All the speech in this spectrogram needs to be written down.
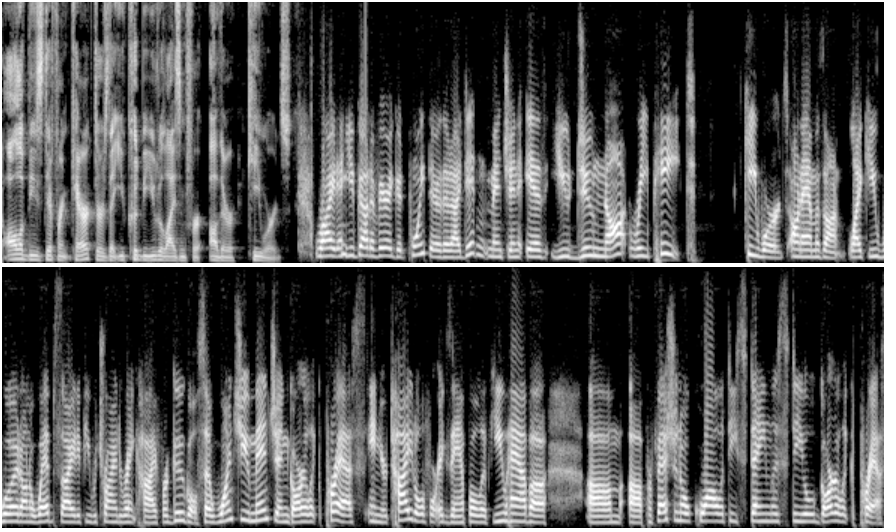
all of these different characters that you could be utilizing for other keywords. Right. And you've got a very good point there that I didn't mention is you do not repeat keywords on Amazon like you would on a website if you were trying to rank high for Google. So once you mention garlic press in your title, for example, if you have a, um, a professional quality stainless steel garlic press,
